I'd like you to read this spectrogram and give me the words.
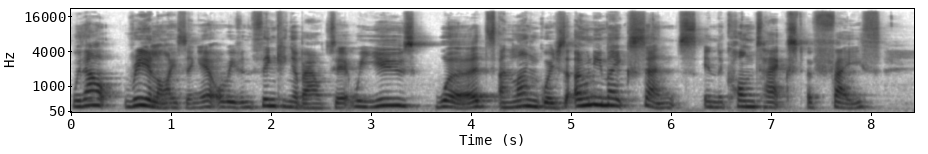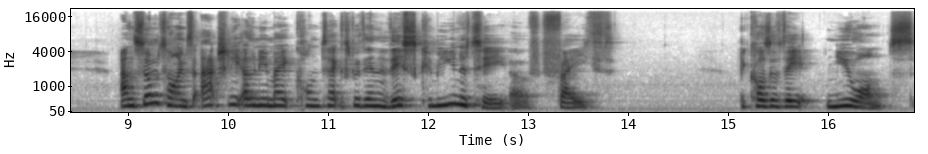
without realizing it or even thinking about it, we use words and language that only make sense in the context of faith and sometimes actually only make context within this community of faith because of the nuance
